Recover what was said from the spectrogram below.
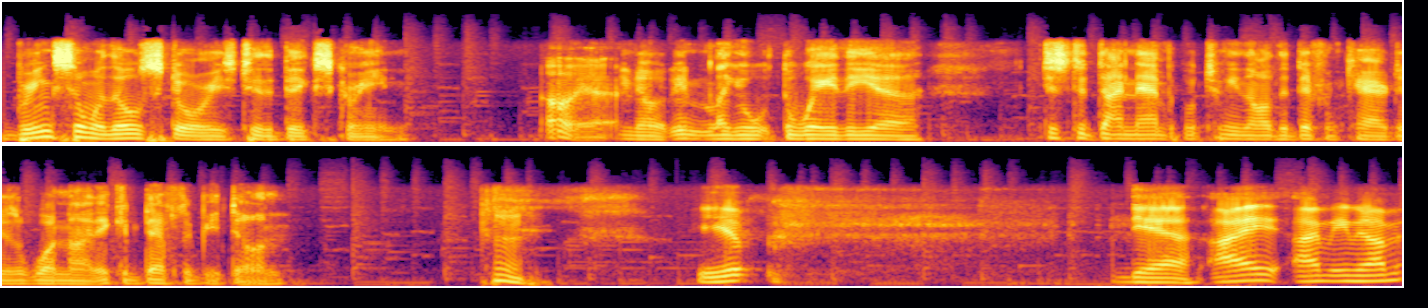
Bring some of those stories to the big screen. oh yeah, You know, in, like the way the uh, just the dynamic between all the different characters and whatnot. It could definitely be done. Yep. Yeah, I I mean I'm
